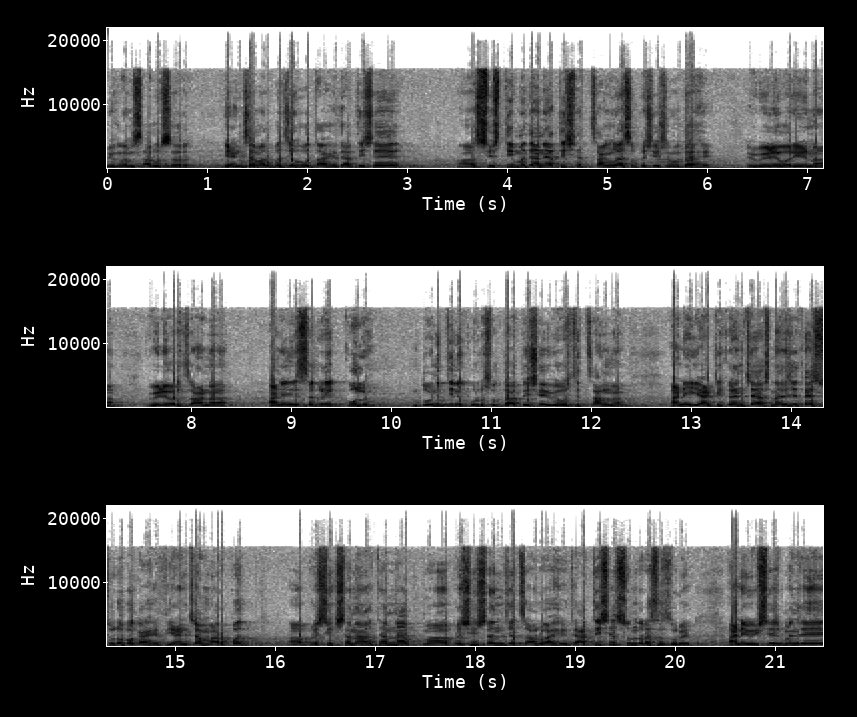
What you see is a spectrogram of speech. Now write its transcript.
विक्रम सारू सर यांच्यामार्फत जे होत आहे ते अतिशय शिस्तीमध्ये आणि अतिशय चांगलं असं प्रशिक्षण होत आहे. वेळेवर येणं वेळेवर जाणं आणि सगळी कुल दोन्ही तिन्ही कुलसुद्धा अतिशय व्यवस्थित चालणं आणि या ठिकाणचे असणारे जे काही सुलभक आहेत यांच्यामार्फत प्रशिक्षणार्थ्यांना प्रशिक्षण जे चालू आहे ते अतिशय सुंदर असं सुरू आहे. आणि विशेष म्हणजे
